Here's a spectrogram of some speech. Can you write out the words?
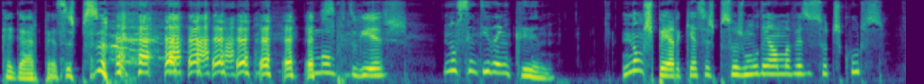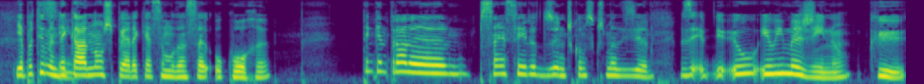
cagar para essas pessoas. Em bom português. No sentido em que não espera que essas pessoas mudem alguma vez o seu discurso. E a partir do momento em Sim. que ela não espera que essa mudança ocorra, tem que entrar a, sem sair a 200, como se costuma dizer. Mas eu, eu imagino que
